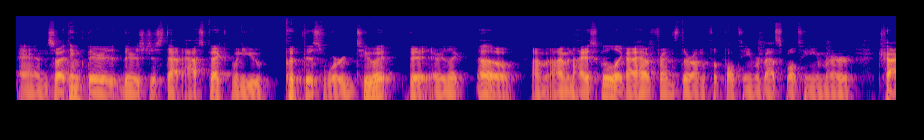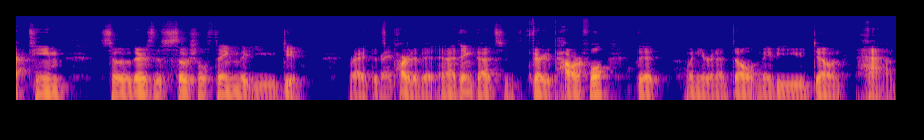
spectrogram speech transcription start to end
And so I think there there's just that aspect when you put this word to it that it's like, oh, I'm I'm in high school, like I have friends that are on the football team or basketball team or track team. So there's this social thing that you do right? That's right. part of it. And I think that's very powerful that when you're an adult, maybe you don't have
